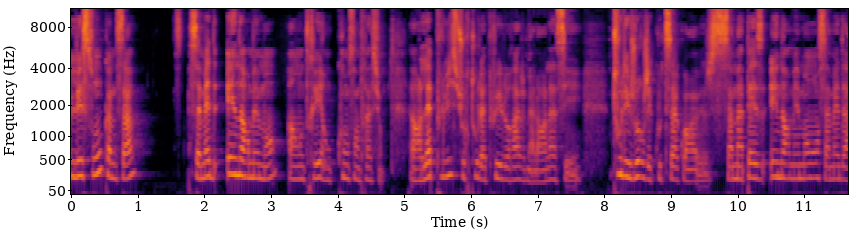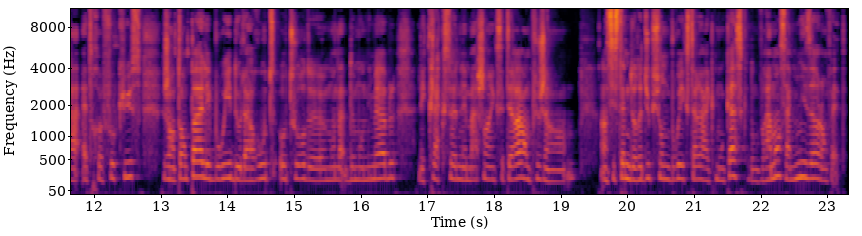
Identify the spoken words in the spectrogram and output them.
les sons comme ça, ça m'aide énormément à entrer en concentration. Alors la pluie, surtout la pluie et l'orage, mais alors là c'est tous les jours j'écoute ça quoi. Ça m'apaise énormément, ça m'aide à être focus. J'entends pas les bruits de la route autour de mon de mon immeuble, les klaxons, les machins, etc. En plus j'ai un, un système de réduction de bruit extérieur avec mon casque, donc vraiment ça m'isole en fait.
